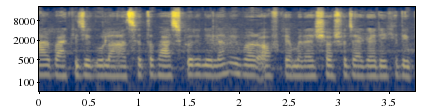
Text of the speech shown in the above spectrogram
আর বাকি যেগুলো আছে তো ভাজ করে নিলাম। এবার অফ ক্যামেরায় শস্য জায়গায় রেখে দিব।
